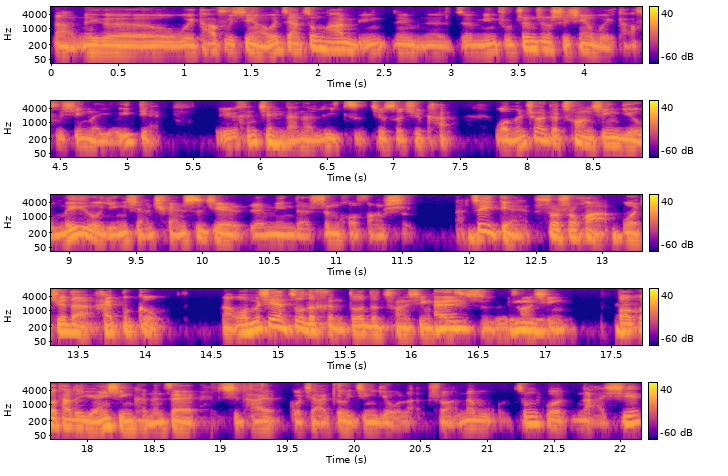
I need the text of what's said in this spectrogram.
啊那个伟大复兴啊，我讲中华民那那这民族真正实现伟大复兴了，有一点一个很简单的例子，就是去看我们这儿的创新有没有影响全世界人民的生活方式啊？这一点说实话，我觉得还不够。啊，我们现在做的很多的创新还是创新，包括它的原型可能在其他国家都已经有了，是吧？那么中国哪些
